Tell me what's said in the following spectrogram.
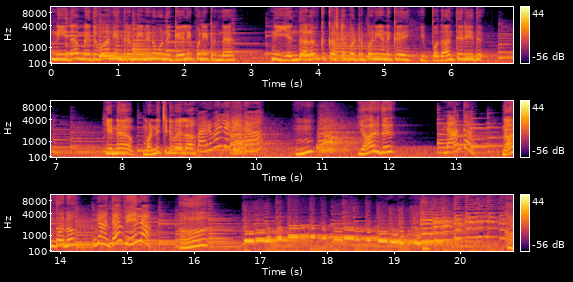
நீ தான் மெதுவா நீந்துற மீனுன்னு உன்னை கேலி பண்ணிட்டு இருந்த. நீ எந்த அளவுக்கு கஷ்டப்பட்டிருப்பன்னு எனக்கு இப்போதான் தெரியுது. என்ன மன்னிச்சிடு வேலா? பரவாயில்ல வேதா ம்? யார் இது நான் தான் நான் தானா நான் தான் வேலா? ஆ? ஆ?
